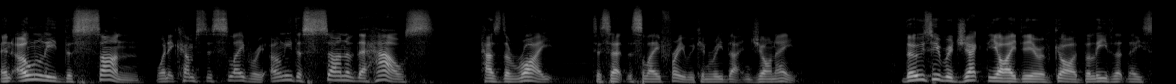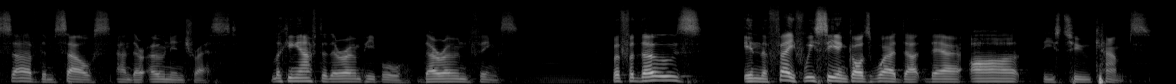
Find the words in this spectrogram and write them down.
And only the son, when it comes to slavery, only the son of the house has the right to set the slave free. We can read that in John 8. Those who reject the idea of God believe that they serve themselves and their own interest, looking after their own people, their own things. But for those in the faith, we see in God's word that there are these two camps.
